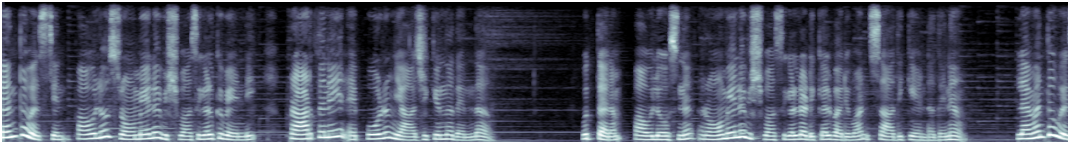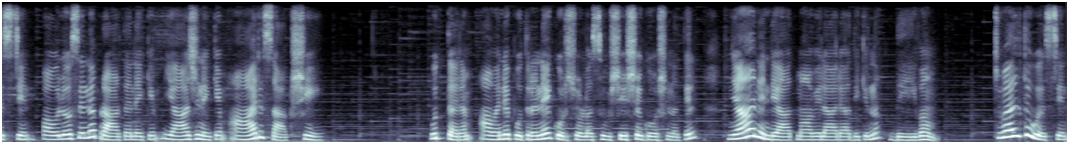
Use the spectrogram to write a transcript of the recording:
ടെൻത്ത് ക്വസ്റ്റ്യൻ പൗലോസ് റോമയിലെ വിശ്വാസികൾക്ക് വേണ്ടി പ്രാർത്ഥനയിൽ എപ്പോഴും യാചിക്കുന്നതെന്ത്? ഉത്തരം പൗലോസിന് റോമയിലെ വിശ്വാസികളുടെ അടുക്കൽ വരുവാൻ സാധിക്കേണ്ടതിന്. ലെവൻത്ത് ക്വസ്റ്റ്യൻ പൗലോസിന്റെ പ്രാർത്ഥനയ്ക്കും യാചനയ്ക്കും ആര് സാക്ഷി? ഉത്തരം അവന്റെ പുത്രനെക്കുറിച്ചുള്ള സുവിശേഷ ഘോഷണത്തിൽ ഞാൻ എന്റെ ആത്മാവിൽ ആരാധിക്കുന്ന ദൈവം. ട്വൽത്ത് ക്വസ്റ്റ്യൻ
